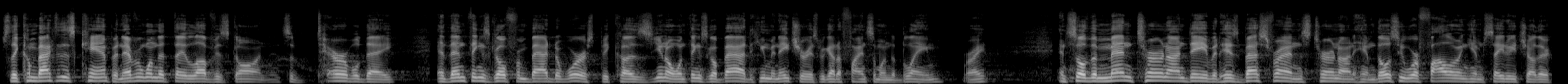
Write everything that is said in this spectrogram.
So they come back to this camp and everyone that they love is gone. It's a terrible day and then things go from bad to worse because you know when things go bad human nature is we got to find someone to blame right and so the men turn on David. His best friends turn on him. Those who were following him say to each other,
